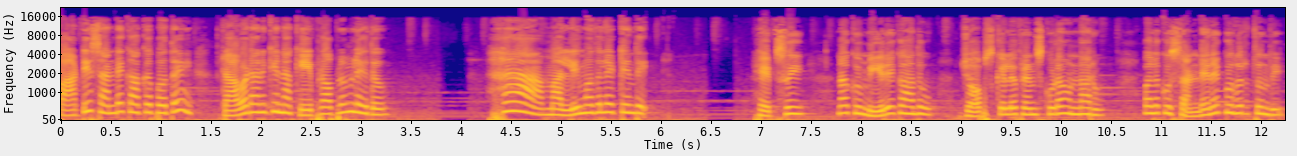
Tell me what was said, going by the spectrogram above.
పార్టీ సండే కాకపోతే రావడానికి నాకే ప్రాబ్లం లేదు. హా మళ్ళీ మొదలెట్టింది. హెప్సీ నాకు మీరే కాదు. జాబ్స్కి వెళ్ళే ఫ్రెండ్స్ కూడా ఉన్నారు. వాళ్ళకు సండేనే కుదురుతుంది.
